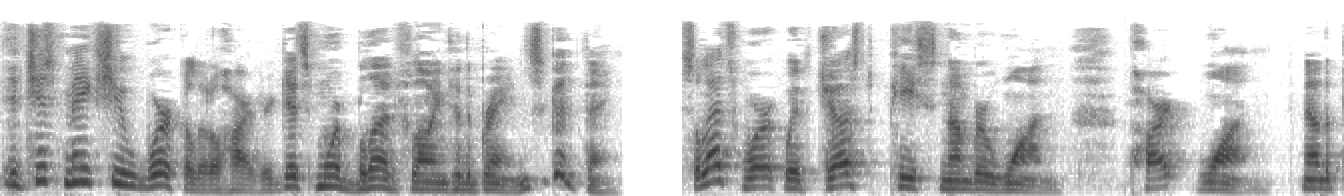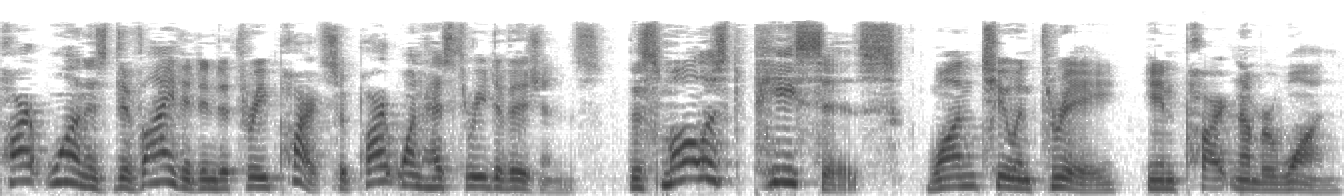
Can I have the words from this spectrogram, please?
It just makes you work a little harder. It gets more blood flowing to the brain. It's a good thing. So let's work with just piece number one, part one. Now the part one is divided into three parts. So part one has three divisions. The smallest pieces, one, two, and three, in part number one,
